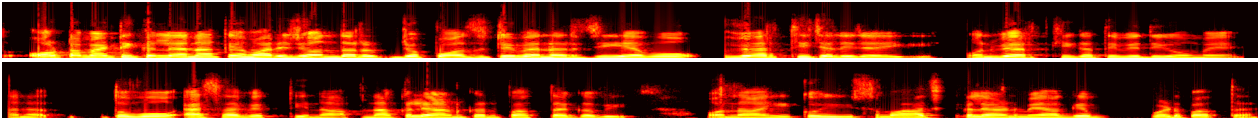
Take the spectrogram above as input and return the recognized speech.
तो ऑटोमेटिकली है ना कि हमारी जो अंदर जो पॉजिटिव एनर्जी है वो व्यर्थ ही चली जाएगी। उन व्यर्थ की गतिविधियों में, है ना तो वो ऐसा व्यक्ति ना अपना कल्याण कर पाता है कभी, और ना ही कोई समाज कल्याण में आगे बढ़ पाता है।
